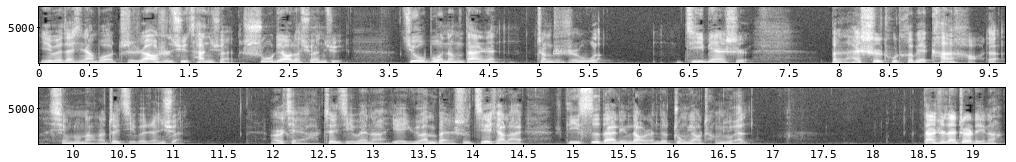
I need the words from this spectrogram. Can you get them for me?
因为在新加坡，只要是去参选，输掉了选举，就不能担任政治职务了。即便是本来仕途特别看好的行动党的这几位人选，而且啊，这几位呢也原本是接下来第四代领导人的重要成员，但是在这里呢，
